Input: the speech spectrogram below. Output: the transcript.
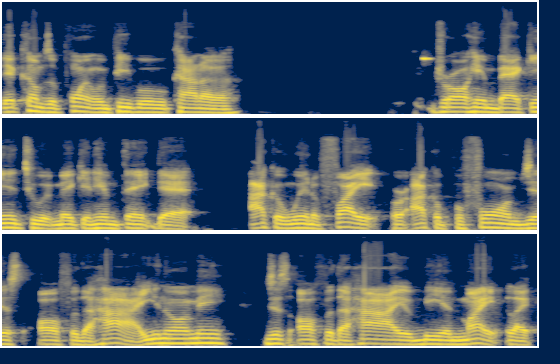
there comes a point when people kind of draw him back into it, making him think that I could win a fight or I could perform just off of the high. You know what I mean? Just off of the high of being Mike. Like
